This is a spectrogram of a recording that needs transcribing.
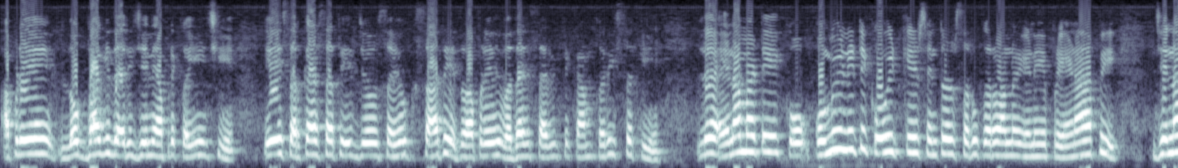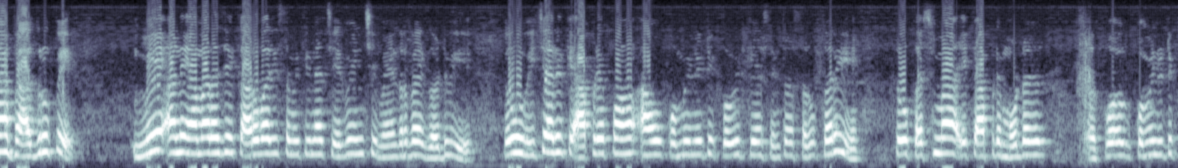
આપણે લોકભાગીદારી જેને આપણે કહીએ છીએ, એ સરકાર સાથે જો સહયોગ સાધે તો આપણે વધારે સારી રીતે કામ કરી શકીએ. એટલે એના માટે કોમ્યુનિટી કોવિડ કેર સેન્ટર શરૂ કરવાનો એણે પ્રેરણા આપી, જેના ભાગરૂપે મેં અને અમારા જે કારોબારી સમિતિના ચેરમેન છે મહેન્દ્રભાઈ ગઢવીએ એવું વિચાર્યું કે આપણે પણ આવું કોમ્યુનિટી કોવિડ કેર સેન્ટર શરૂ કરીએ, તો કચ્છમાં એક આપણે model community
